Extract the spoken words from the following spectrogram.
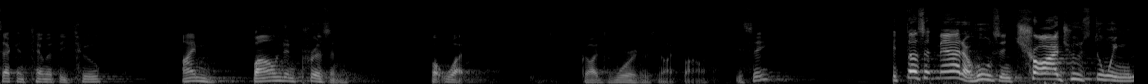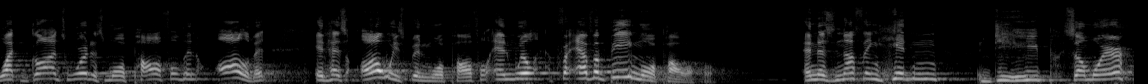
2 Timothy 2. I'm bound in prison. But what? God's word is not bound. You see? It doesn't matter who's in charge, who's doing what. God's word is more powerful than all of it. It has always been more powerful and will forever be more powerful. And there's nothing hidden deep somewhere.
